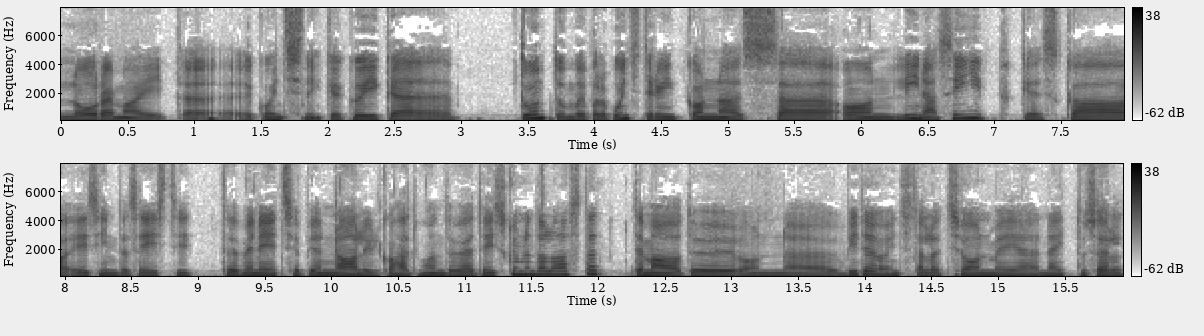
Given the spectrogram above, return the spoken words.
nooremaid äh, kunstnikke, kõige tuntum võib-olla kunstiringkonnas on Liina Siip, kes ka esindas Eestit Veneetsia biennaalil kahe tuhande üheteistkümnendal aastal, tema töö on videoinstallatsioon meie näitusel,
